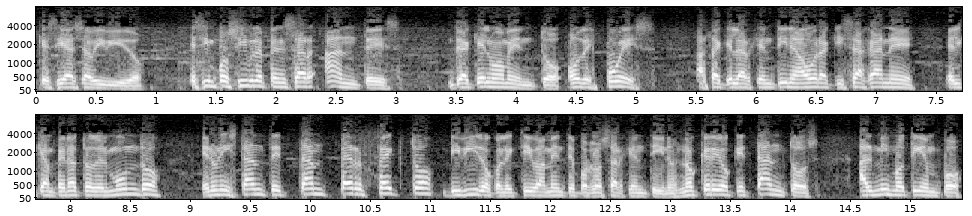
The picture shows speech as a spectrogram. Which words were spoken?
que se haya vivido. Es imposible pensar antes de aquel momento o después, hasta que la Argentina ahora quizás gane el campeonato del mundo, en un instante tan perfecto vivido colectivamente por los argentinos. No creo que tantos al mismo tiempo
